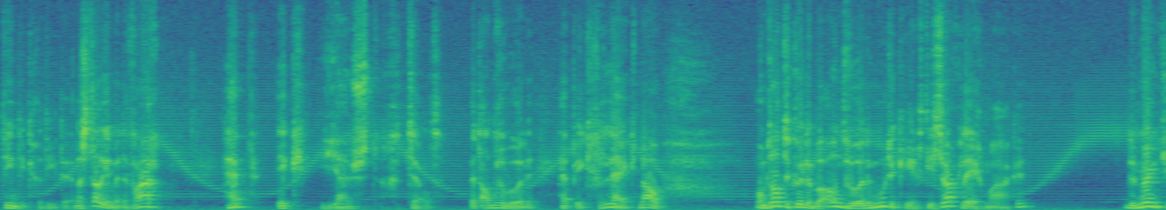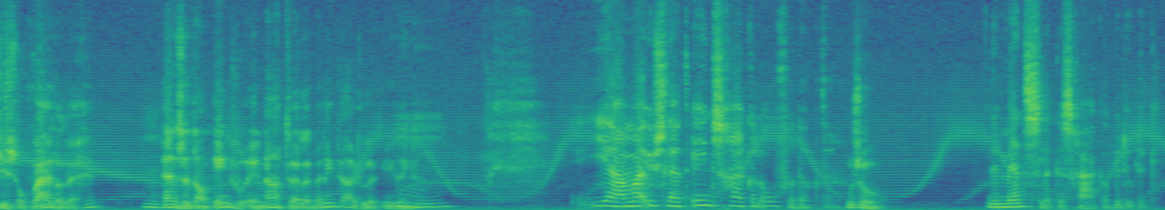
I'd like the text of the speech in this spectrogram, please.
tiende kredieten. En dan stel je me de vraag, heb ik juist geteld? Met andere woorden, heb ik gelijk? Nou, om dat te kunnen beantwoorden moet ik eerst die zak leegmaken, de muntjes op waarde leggen en ze dan één voor één natellen. Ben ik duidelijk? Ik denk, Ja, maar u slaat één schakel over, dokter. Hoezo? De menselijke schakel bedoel ik.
